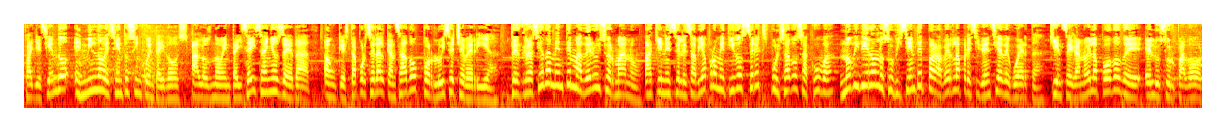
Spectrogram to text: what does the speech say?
falleciendo en 1952, a los 96 años de edad, aunque está por ser alcanzado por Luis Echeverría. Desgraciadamente, Madero y su hermano, a quienes se les había prometido ser expulsados a Cuba, no vivieron lo suficiente para ver la presidencia de Huerta, quien se ganó el apodo de El Usurpador.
